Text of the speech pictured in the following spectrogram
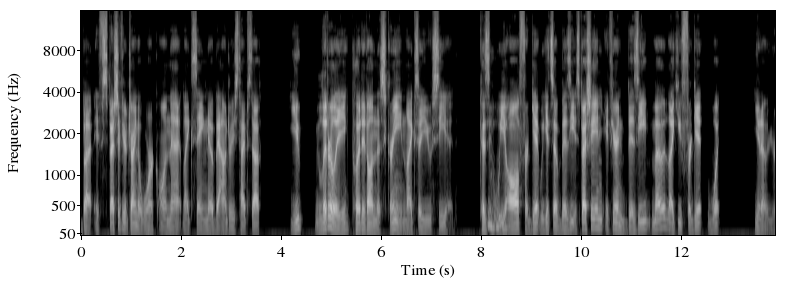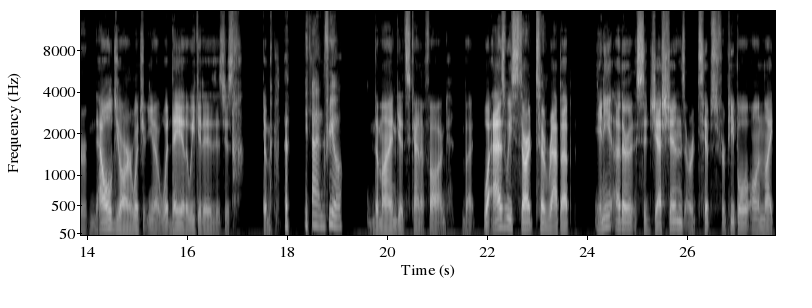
But if, especially if you're trying to work on that, like saying no boundaries type stuff, you literally put it on the screen, like so you see it. Because mm-hmm. we all forget, we get so busy, especially in, if you're in busy mode, like you forget what, you know, you're how old you are, what you, you know, what day of the week it is. It's just the yeah, real the mind gets kind of fogged. But well, as we start to wrap up, any other suggestions or tips for people on like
